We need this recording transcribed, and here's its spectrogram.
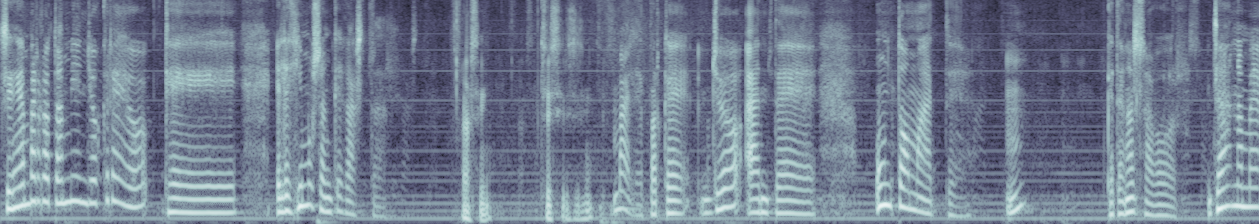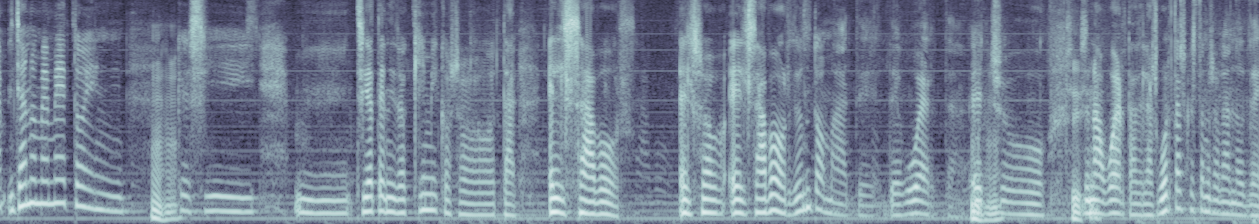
Sin embargo, tamén yo creo que elegimos en que gastar. Ah, sí. Sí, sí, sí. sí. Vale, porque yo ante un tomate, ¿eh? Que tenga sabor, ya no me, ya no me meto en que si, mm, si ha tenido químicos o tal. El sabor. El, so- el sabor de un tomate de huerta, hecho Sí, de sí. una huerta, de las huertas que estamos hablando de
